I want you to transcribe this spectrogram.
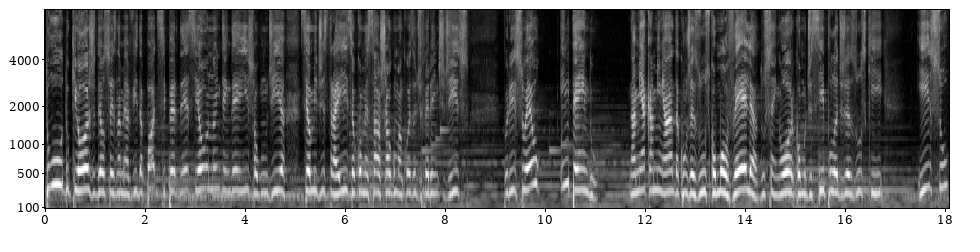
Tudo que hoje Deus fez na minha vida pode se perder se eu não entender isso algum dia, se eu me distrair, se eu começar a achar alguma coisa diferente disso. Por isso eu entendo na minha caminhada com Jesus como ovelha do Senhor, como discípula de Jesus que isso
